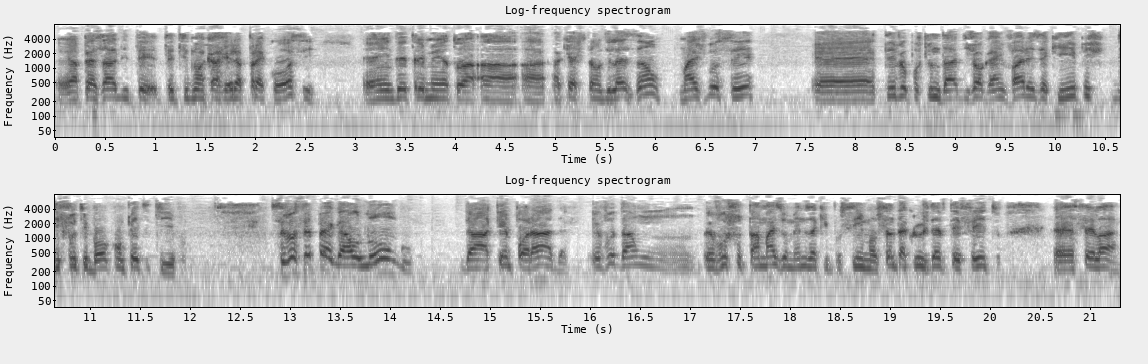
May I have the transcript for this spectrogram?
é, apesar de ter, ter tido uma carreira precoce, é, em detrimento à questão de lesão, mas você é, teve a oportunidade de jogar em várias equipes de futebol competitivo. Se você pegar ao longo da temporada, eu vou dar um, eu vou chutar mais ou menos aqui por cima. O Santa Cruz deve ter feito, é, sei lá,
